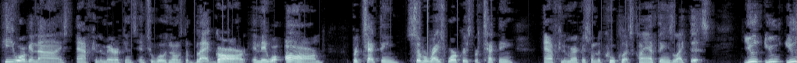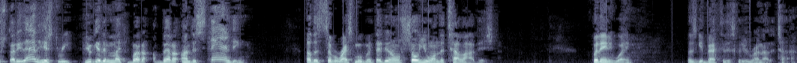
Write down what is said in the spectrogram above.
he organized African Americans into what was known as the Black Guard, and they were armed, protecting civil rights workers, protecting African Americans from the Ku Klux Klan, things like this. You you you study that history, you get a much better better understanding of the civil rights movement that they don't show you on the television. But anyway, let's get back to this because we run out of time.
